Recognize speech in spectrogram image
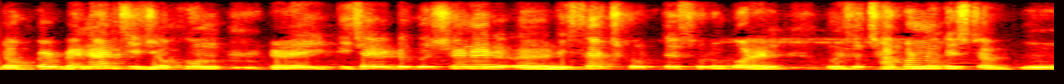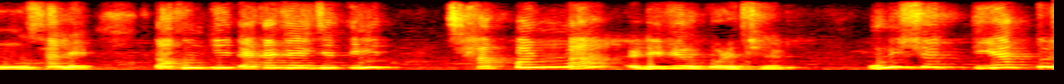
ডক্টর ব্যানার্জি যখন এই টিচার এডুকেশনের রিসার্চ করতে শুরু করেন উনিশশো ছাপান্ন সালে, তখন কি দেখা যায় যে তিনি ছাপ্পান্নটা রিভিউ করেছিলেন। উনিশশো তিয়াত্তর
